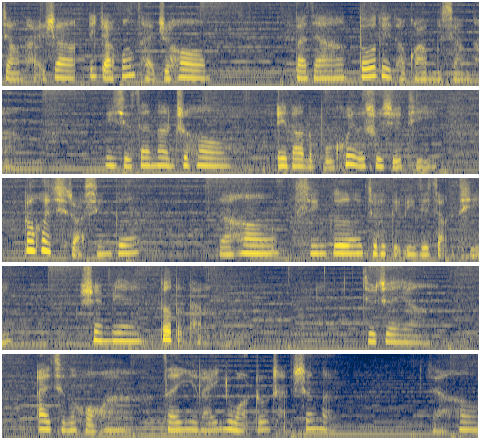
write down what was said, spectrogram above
讲台上一展风采之后，大家都对他刮目相看。丽姐在那之后遇到的不会的数学题，都会去找新哥，然后新哥就会给丽姐讲题，顺便逗逗她。就这样，爱情的火花在一来一往中产生了，然后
